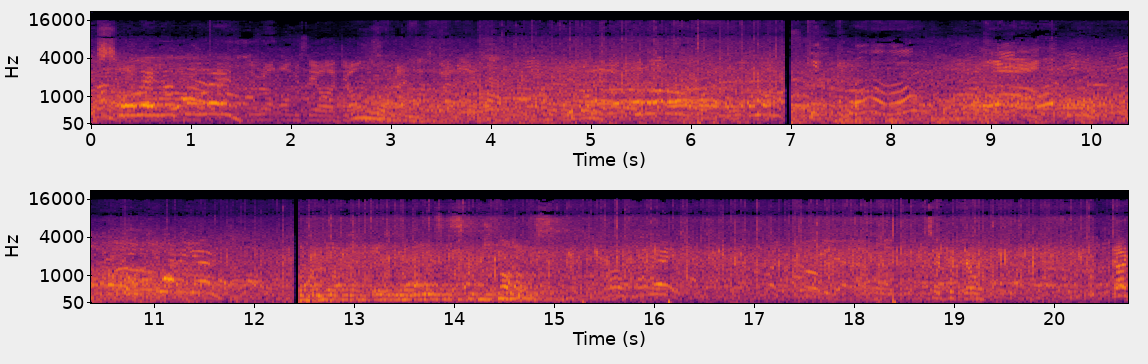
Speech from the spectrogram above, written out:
Nice. That's a good goal. Doug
